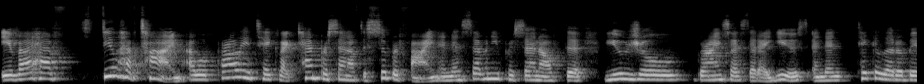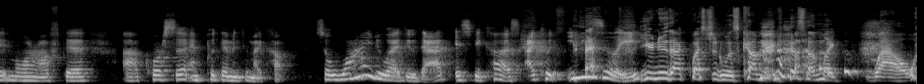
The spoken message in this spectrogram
if I have still have time, I will probably take like 10% of the super fine and then 70% of the usual grind size that I use, and then take a little bit more of the uh, coarser and put them into my cup. So why do I do that? It's because I could easily You knew that question was coming because I'm like, wow,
